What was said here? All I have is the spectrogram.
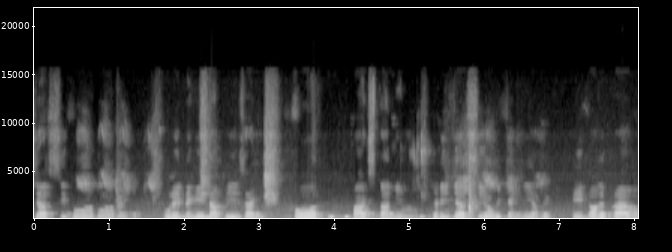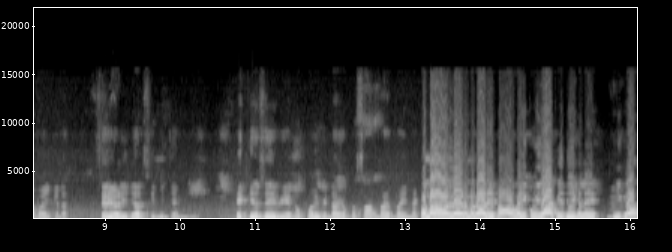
ਜਰਸੀ ਗੋਲ ਗੋਲ ਬਈ ਪੂਰੇ ਨਗੀਨਾ ਪੀਸ ਆ ਗਈ ਉਹ ਪਾਕਿਸਤਾਨੀ ਜਿਹੜੀ ਜਰਸੀ ਉਹ ਵੀ ਚੰਗੀ ਆ ਬਈ। ਠੀਕ ਆ ਉਹਦੇ ਭਰਾ ਬਾਈ ਕਹਿੰਦਾ। ਸਿਰੇ ਵਾਲੀ ਜਰਸੀ ਵੀ ਚੰਗੀ ਆ ਤੇ ਕਿਸੇ ਵੀਰ ਨੂੰ ਕੋਈ ਵੀ ਨਗ ਪਸੰਦ ਆਏ ਬਾਈ ਨਾ ਭਾਵੇਂ ਆਨਲਾਈਨ ਮੰਗਾ ਲੇ ਭਾਵੇਂ ਬਾਈ ਕੋਈ ਆ ਕੇ ਦੇਖ ਲੇ ਠੀਕ ਆ?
